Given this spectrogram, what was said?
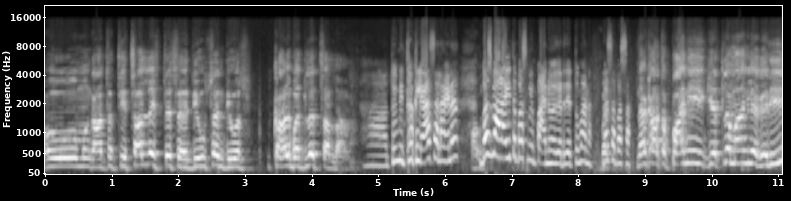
हो मग आता ते चाललंयच तसं. दिवसेंदिवस काळ बदलत चालला. हा तुम्ही थकले असाल आहे ना? बस मला इथं बस मी पाणी वगैरे देत तुम्हाला. बसा बसा. नका आता पाणी घेतलं मागल्या घरी.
